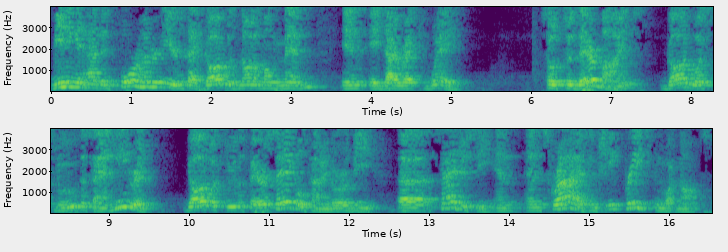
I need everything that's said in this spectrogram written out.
Meaning it had been 400 years that God was not among men in a direct way. So to their minds, God was through the Sanhedrin. God was through the Pharisaical kind, or the uh, Sadducee, and, and scribes, and chief priests, and whatnots.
